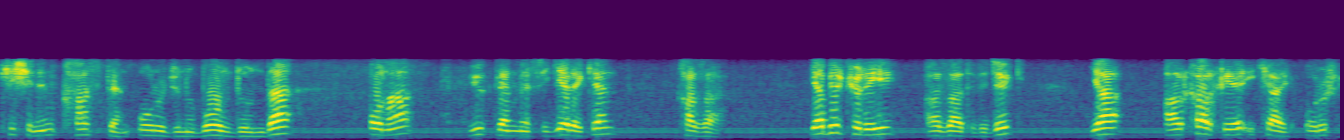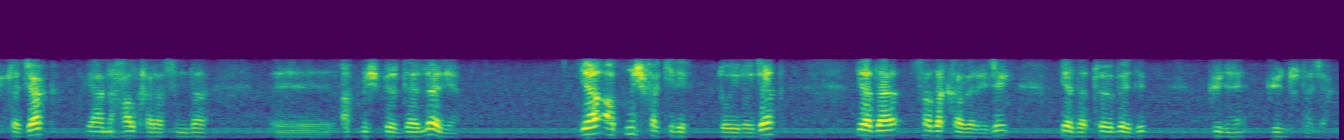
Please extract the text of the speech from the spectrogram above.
kişinin kasten orucunu bozduğunda ona yüklenmesi gereken kaza. Ya bir köleyi azat edecek ya arka arkaya iki ay oruç tutacak yani halk arasında e, 61 derler ya ya 60 fakiri doyuracak ya da sadaka verecek ya da tövbe edip güne gün tutacak.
